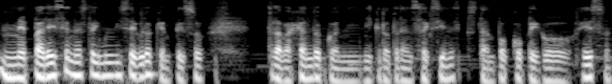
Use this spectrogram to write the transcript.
me parece, no estoy muy seguro que empezó trabajando con microtransacciones, pues tampoco pegó eso.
